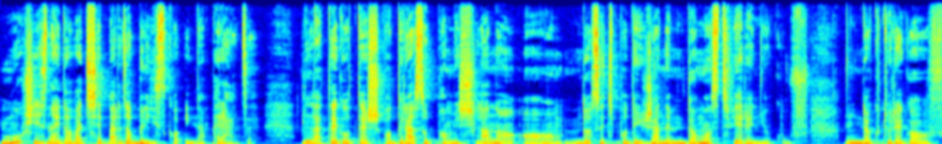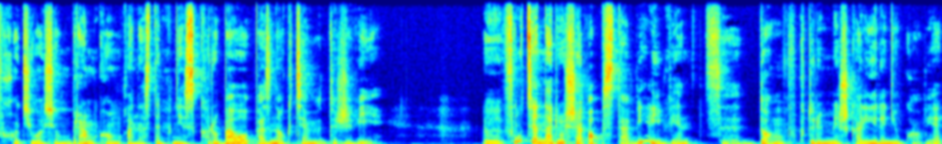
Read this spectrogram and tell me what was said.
musi znajdować się bardzo blisko i na Pradze. Dlatego też od razu pomyślano o dosyć podejrzanym domostwie Reniuków, do którego wchodziło się bramką, a następnie skrobało paznokciem w drzwi. Y, funkcjonariusze obstawili więc dom, w którym mieszkali Reniukowie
